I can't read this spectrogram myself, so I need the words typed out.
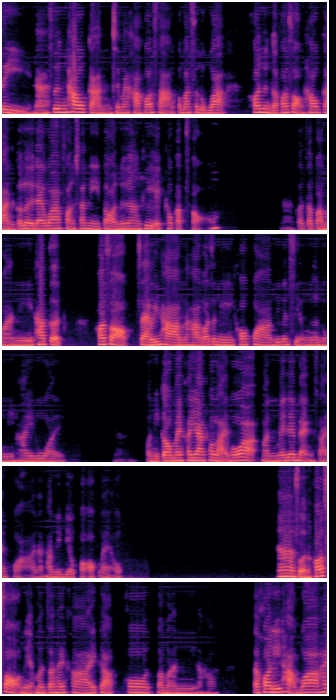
สี่นะซึ่งเท่ากันใช่ไหมคะข้อสามก็มาสรุปว่าข้อหนึ่งกับข้อสองเท่ากัน ก็เลยได้ว่าฟังก์ชันนี้ต่อเนื่องที่ x เท่ากับสองนะก็จะประมาณนี้ถ้าเกิดข้อสอบแซงวิธามนะคะ ก็จะมีข้อความที่เป็นสีน้ำเงินตรงนี้ให้ด้วยตอนนี้ก็ไม่ค่อยยากเท่าไหร่ เพราะว่ามันไม่ได้แบ่งซ้ายขวานะทำนิดเดียวก็ออกแล้วอ่าส่วนข้อสอบเนี่ยมันจะคล้ายๆกับข้อประมาณนี้นะคะ แต่ข้อนี้ถามว่าให้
